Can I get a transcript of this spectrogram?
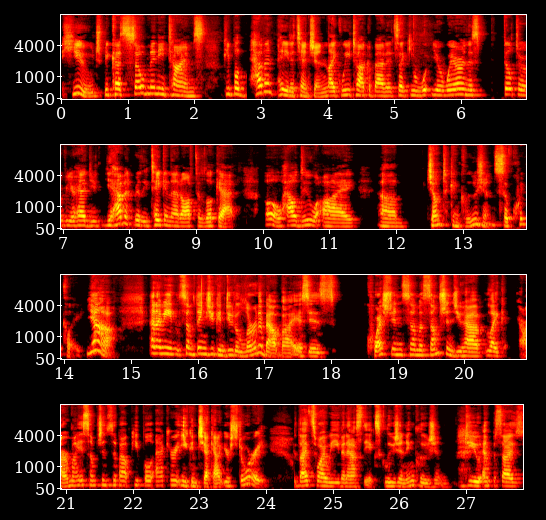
huge because so many times people haven't paid attention. Like we talk about it, it's like you, you're wearing this filter over your head. You, you haven't really taken that off to look at, oh, how do I um, jump to conclusions so quickly? Yeah. And I mean, some things you can do to learn about bias is question some assumptions you have like are my assumptions about people accurate you can check out your story that's why we even ask the exclusion inclusion do you emphasize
